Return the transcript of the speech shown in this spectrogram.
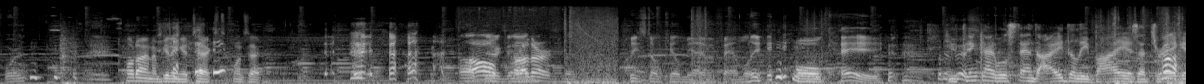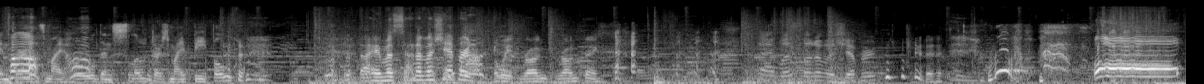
forth. Hold on, I'm getting a text. One sec. Oh, oh dear God. brother. Please don't kill me. I have a family. Okay. You think I will stand idly by as a dragon burns my hold and slaughters my people? I am a son of a shepherd. Oh wait, wrong, wrong thing. I'm a son of a shepherd. Oh!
